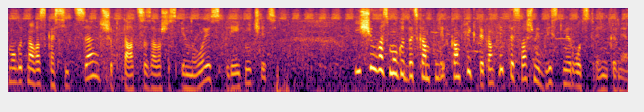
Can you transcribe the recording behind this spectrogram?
могут на вас коситься, шептаться за вашей спиной, сплетничать. Еще у вас могут быть конфликты, конфликты с вашими близкими родственниками.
